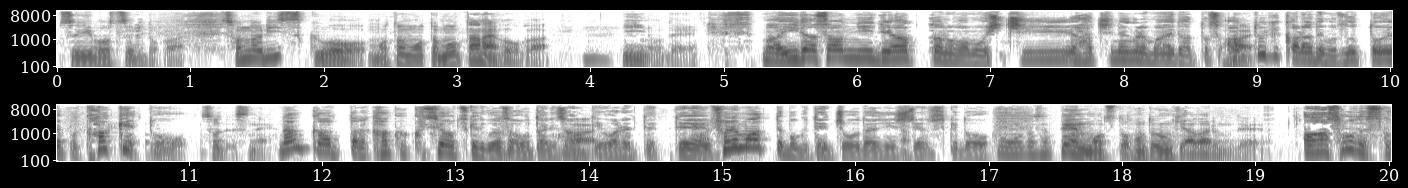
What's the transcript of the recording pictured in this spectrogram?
水没するとか、そのリスクをもともと持たない方がいいので、まあ、飯田さんに出会ったのがもう7、8年ぐらい前だったあの時からでもずっとやっぱ書けと、そうですね。なんかあったら書く癖をつけてください、大谷さんって言われてて、それもあって僕手帳を大事にしてるんですけど、もう本当にペン持つと本当運気上がるんで、ああ、そうですか。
